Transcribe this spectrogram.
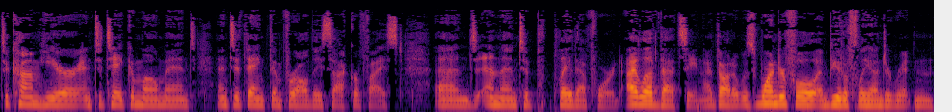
to come here and to take a moment and to thank them for all they sacrificed and and then to p- play that forward. I love that scene. I thought it was wonderful and beautifully underwritten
